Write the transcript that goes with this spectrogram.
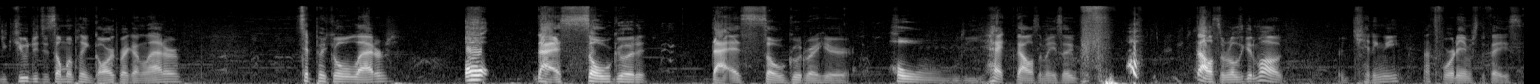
you queued into someone playing guard break on ladder. Typical ladders. Oh! That is so good. That is so good right here. Holy heck, that was amazing. Oh, that was a really good mug. Are you kidding me? That's 4 damage to the face.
